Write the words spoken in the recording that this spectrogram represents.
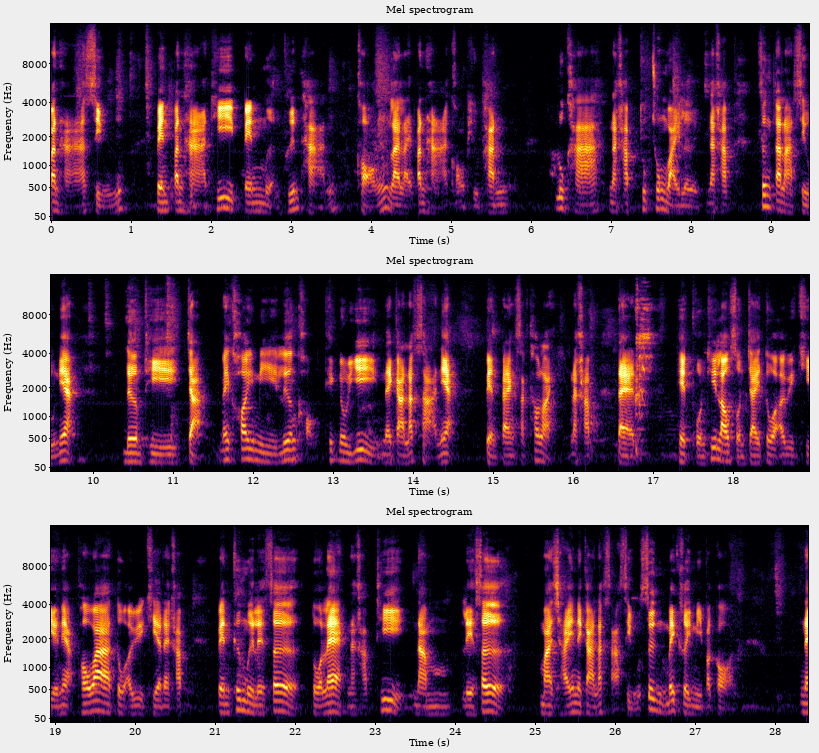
ปัญหาสิวเป็นปัญหาที่เป็นเหมือนพื้นฐานของหลาย ๆ ปัญหาของผิวพรรณลูกค้านะครับทุกช่วงวัยเลยนะครับ ซึ่งตลาดสิวเนี่ยเดิมทีจะไม่ค่อยมีเรื่องของเทคโนโลยีในการรักษาเนี่ยเปลี่ยนแปลงสักเท่าไหร่นะครับ แต่เหตุผลที่เราสนใจตัวอวิเคียเนี่ยเพราะว่าตัวอวิเคียนะครับเป็นเครื่องมือเลเซอร์ตัวแรกนะครับที่นำเลเซอร์ มาใช้ในการรักษาสิวซึ่งไม่เคยมีมาก่อน ใน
